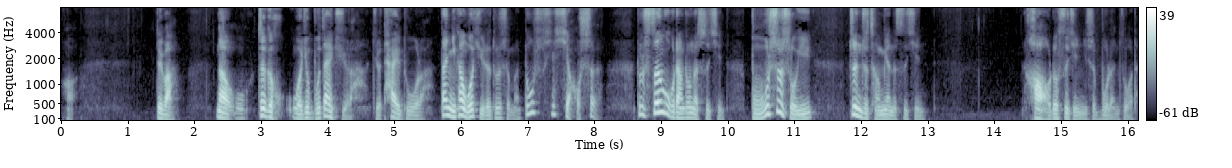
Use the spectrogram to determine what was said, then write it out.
好，对吧？那我这个我就不再举了，就太多了。但你看我举的都是什么？都是些小事，都是生活当中的事情，不是属于政治层面的事情。好多事情你是不能做的。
